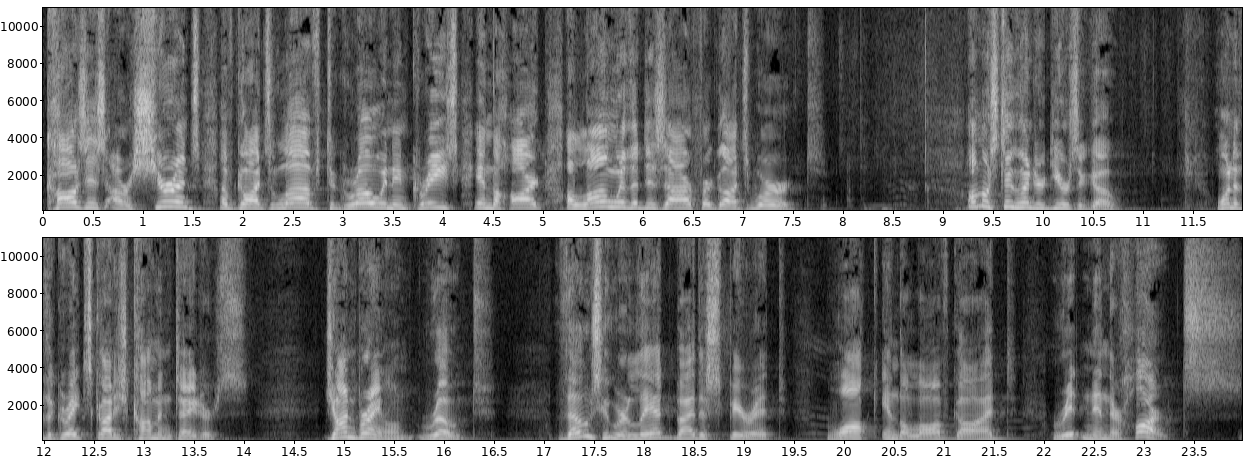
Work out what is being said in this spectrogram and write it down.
causes our assurance of God's love to grow and increase in the heart, along with a desire for God's Word. Almost 200 years ago, one of the great Scottish commentators, John Brown, wrote, Those who are led by the Spirit walk in the law of God written in their hearts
